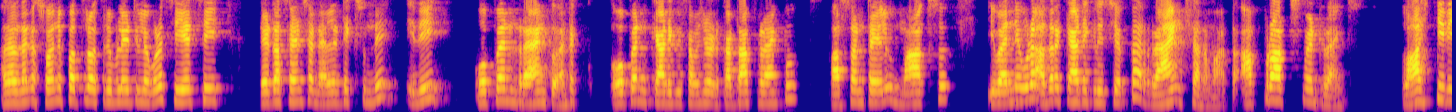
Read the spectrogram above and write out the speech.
అదేవిధంగా సోనిపత్లో త్రిబుల్ ఐటీలో కూడా CSE data science and analytics ఉంది. ఇది ఓపెన్ ర్యాంక్ అంటే ఓపెన్ కేటగిరీకి సంబంధించిన cut off rank percentile marks ఇవన్నీ కూడా అదర్ కేటగిరీస్ యొక్క ర్యాంక్స్ అనమాట అప్రాక్సిమేట్ ర్యాంక్స్. లాస్ట్ ఇయర్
